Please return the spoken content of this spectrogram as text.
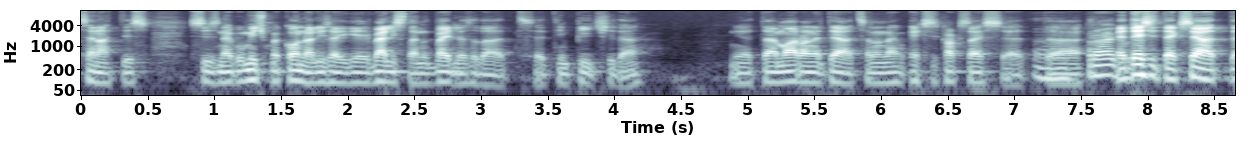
senatis, siis nagu Mitch McConnell isegi ei välistanud välja seda, et, et impeach ida nii et äh, ma arvan, et jaa, et seal on ehk siis kaks asja, et Äh, äh, praegu- et esiteks jaa, et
